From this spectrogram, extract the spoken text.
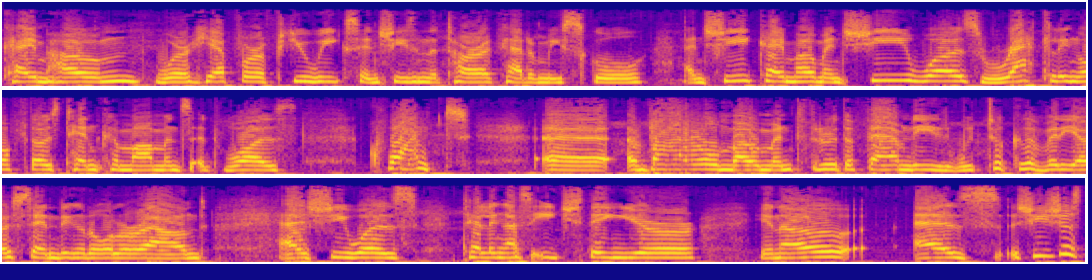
came home. We're here for a few weeks and she's in the Torah Academy school. And she came home and she was rattling off those Ten Commandments. It was quite uh, a viral moment through the family. We took the video, sending it all around as she was telling us each thing you're, you know, as she's just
